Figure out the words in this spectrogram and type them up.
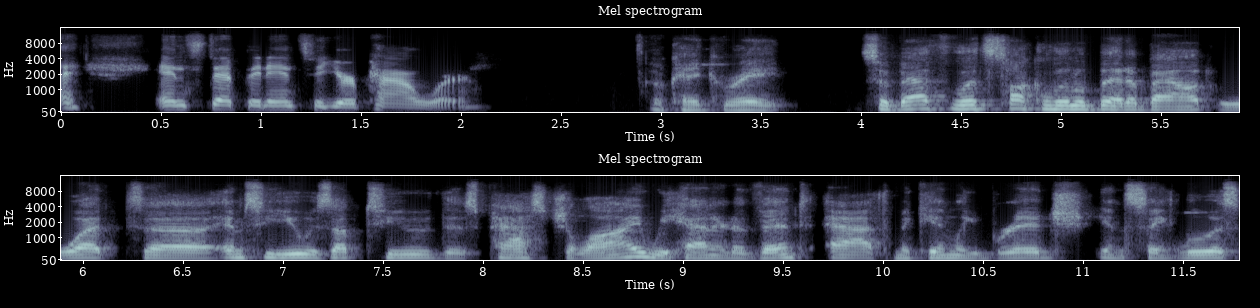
and step it into your power. Okay, great. So, Beth, let's talk a little bit about what uh, MCU is up to this past July. We had an event at McKinley Bridge in St. Louis.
